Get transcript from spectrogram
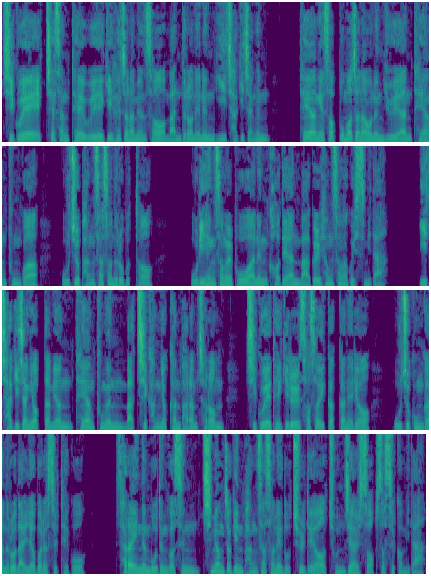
지구의 액체 상태 외액이 회전하면서 만들어내는 이 자기장은 태양에서 뿜어져 나오는 유해한 태양풍과 우주 방사선으로부터 우리 행성을 보호하는 거대한 막을 형성하고 있습니다. 이 자기장이 없다면 태양풍은 마치 강력한 바람처럼 지구의 대기를 서서히 깎아내려 우주 공간으로 날려버렸을 테고 살아있는 모든 것은 치명적인 방사선에 노출되어 존재할 수 없었을 겁니다.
